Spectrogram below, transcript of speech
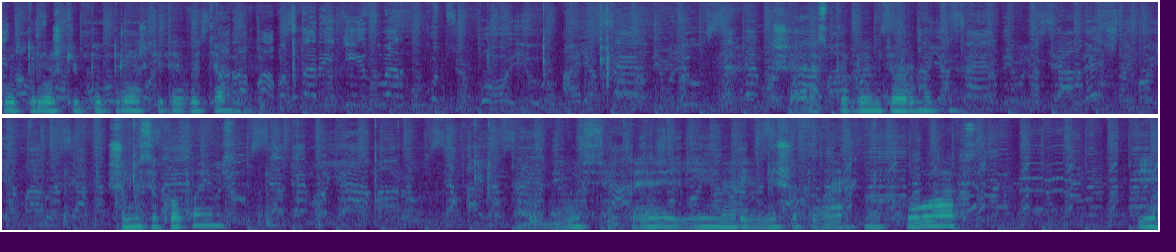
Потрошки, потрошки та й витягує. Ще раз пробуємо дернути. Що ми закопуємось? Сюди і на рівнішу поверхню. Хопс. І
